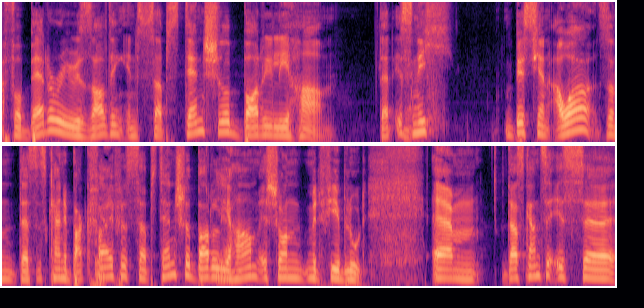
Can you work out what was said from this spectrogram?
For battery resulting in substantial bodily harm. Das ist nicht ein bisschen Auer, sondern das ist keine Backpfeife. Substantial bodily harm ist schon mit viel Blut. Ähm, das Ganze ist, äh,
